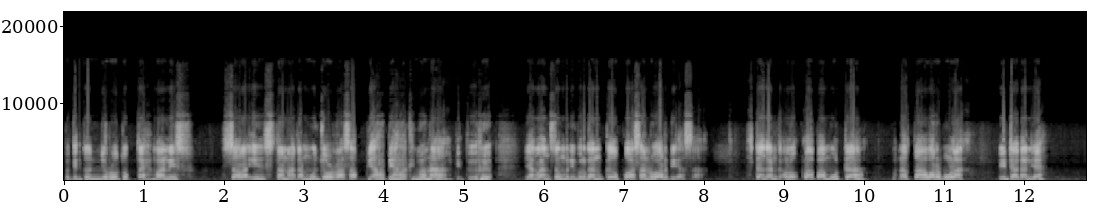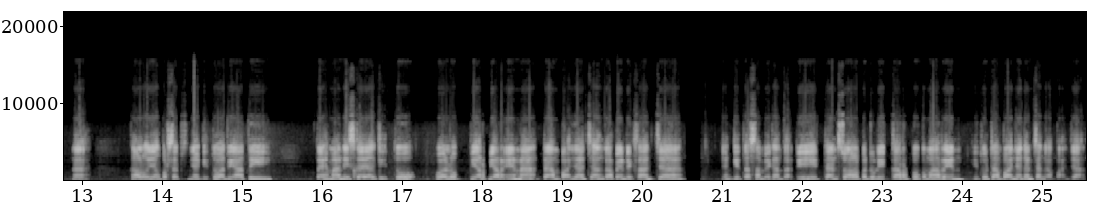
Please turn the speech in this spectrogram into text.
begitu nyerutuk teh manis, secara instan akan muncul rasa piar-piar gimana gitu, yang langsung menimbulkan kepuasan luar biasa. Sedangkan kalau kelapa muda, mana tawar pula, beda kan ya. Nah, kalau yang persepsinya gitu hati-hati. Teh manis kayak gitu, walau piar-piar enak, dampaknya jangka pendek saja. Yang kita sampaikan tadi, dan soal peduli karbo kemarin, itu dampaknya kan jangka panjang.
